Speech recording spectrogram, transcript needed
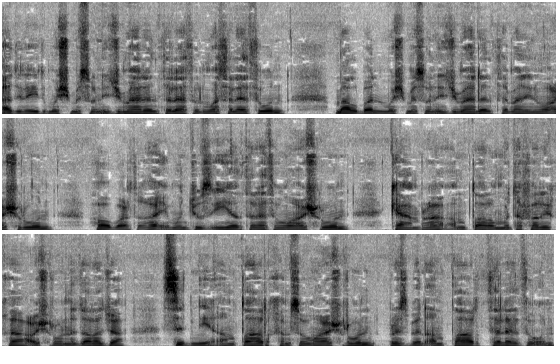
أدليد مشمس إجمالا 33 ملبن مشمس إجمالا 28 هوبرت غائم جزئيا 23 كامبرا أمطار متفرقة 20 درجة. سيدني أمطار 25 بريسبن أمطار 30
